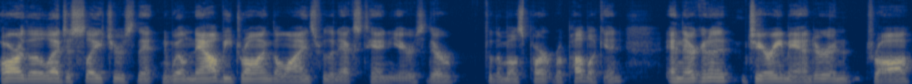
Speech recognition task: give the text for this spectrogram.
are the legislatures that will now be drawing the lines for the next 10 years. They're, for the most part, Republican, and they're going to gerrymander and draw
